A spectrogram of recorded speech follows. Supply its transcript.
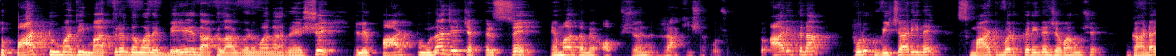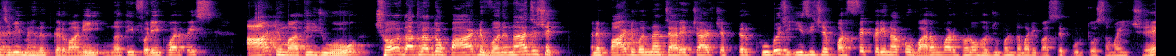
તો પાર્ટ ટુ માંથી માત્ર તમારે બે દાખલા ગણવાના રહેશે. એટલે પાર્ટ ટુ ના જે ચેપ્ટર્સ છે એમાં તમે ઓપ્શન રાખી શકો છો. તો આ રીતના થોડુંક વિચારીને સ્માર્ટ વર્ક કરીને જવાનું છે. ગાડા જેવી મહેનત કરવાની નથી. ફરી એકવાર કહીશ આઠમાંથી જુઓ, છ દાખલા તો પાર્ટ વનના જ છે. અને પાર્ટ વનના ચારે ચાર ચેપ્ટર ખૂબ જ ઇઝી છે. પરફેક્ટ કરી નાખો. વારંવાર ગણો. હજુ પણ તમારી પાસે પૂરતો સમય છે.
